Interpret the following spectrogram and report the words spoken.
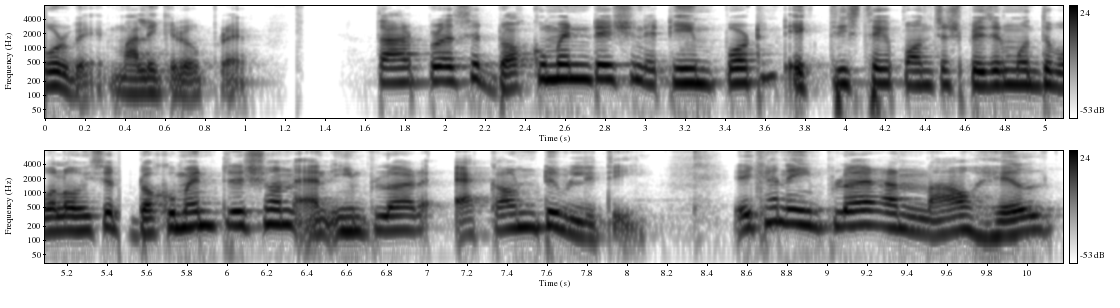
করবে মালিকের উপরে। তারপরে আছে ডকুমেন্টেশন এটি ইম্পর্টেন্ট একত্রিশ থেকে পঞ্চাশ পেজের মধ্যে বলা হয়েছে ডকুমেন্টেশন অ্যান্ড এমপ্লয়ার অ্যাকাউন্টেবিলিটি এখানে employer are now held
